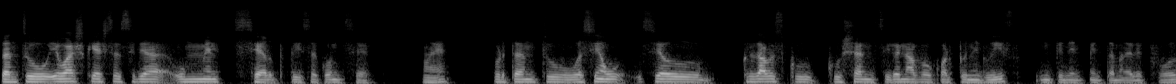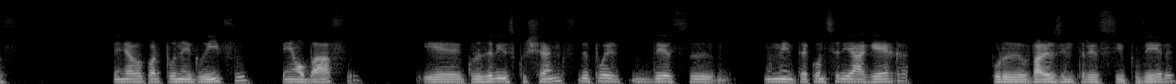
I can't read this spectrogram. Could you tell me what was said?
Portanto, eu acho que este seria o momento certo para isso acontecer, não é? Portanto, assim, se ele cruzava-se com, com o Shanks e ganhava o quarto Poneglyph, independentemente da maneira que fosse, ganhava o quarto Poneglyph em Elbaf e cruzaria-se com o Shanks. Depois desse momento aconteceria a guerra por vários interesses e poder,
